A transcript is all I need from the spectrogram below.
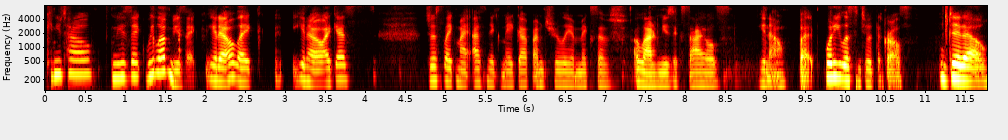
can you tell music? We love music, you know, like, you know, I guess just like my ethnic makeup, I'm truly a mix of a lot of music styles you know. But what do you listen to with the girls? Ditto,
